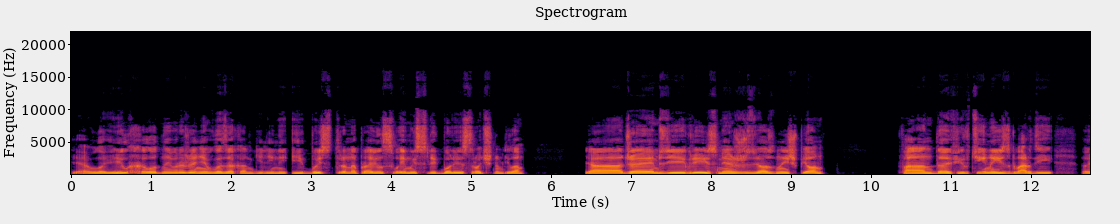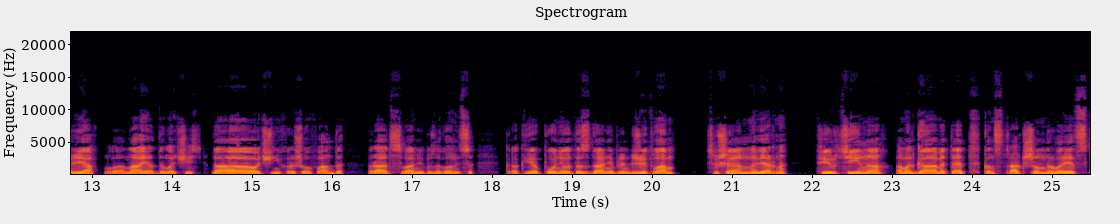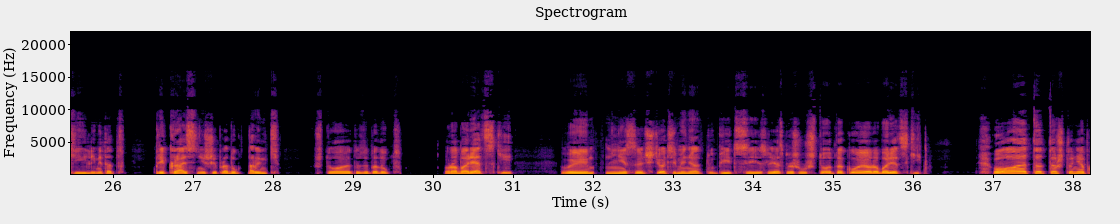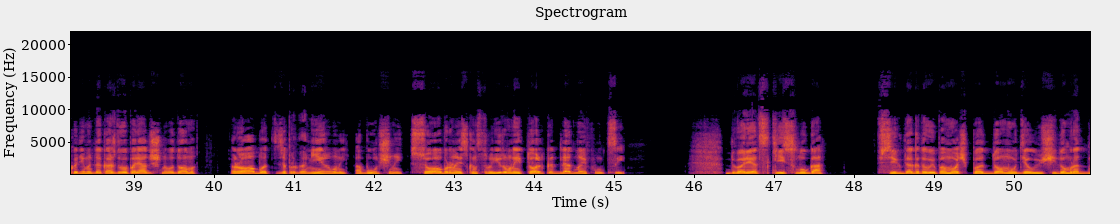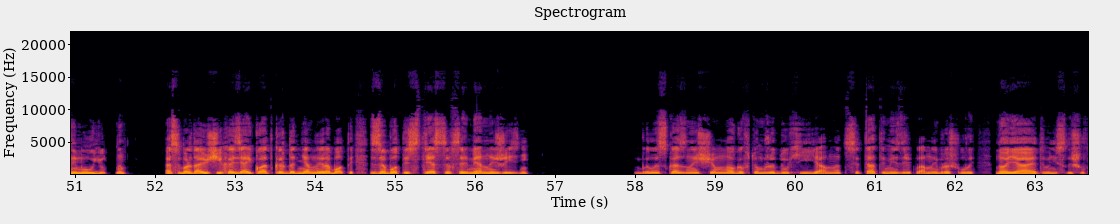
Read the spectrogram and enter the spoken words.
Я уловил холодное выражение в глазах Ангелины и быстро направил свои мысли к более срочным делам. — Я Джеймс Ди Грис, межзвездный шпион. Фанда Фертина из гвардии. Рявкнула она и отдала честь. — Да, очень хорошо, Фанда. Рад с вами познакомиться. Как я понял, это здание принадлежит вам? — Совершенно верно. Фертина, Амальгаметед, Констракшн, Новорецкий, Лимитед. Прекраснейший продукт на рынке. — Что это за продукт? Роборецкий? Вы не сочтете меня тупицей, если я спрошу, что такое Роборецкий? О, это то, что необходимо для каждого порядочного дома. Робот, запрограммированный, обученный, собранный, сконструированный только для одной функции. Дворецкий слуга, всегда готовый помочь по дому, делающий дом родным и уютным, освобождающий хозяйку от каждодневной работы, заботы, стресса в современной жизни. Было сказано еще много в том же духе, явно цитатами из рекламной брошюры, но я этого не слышал.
